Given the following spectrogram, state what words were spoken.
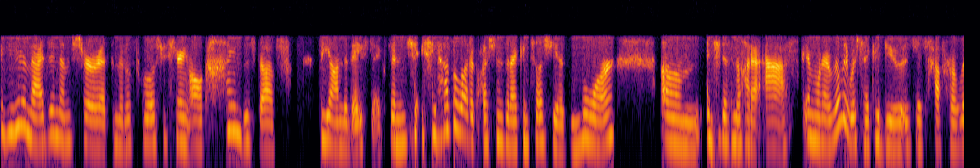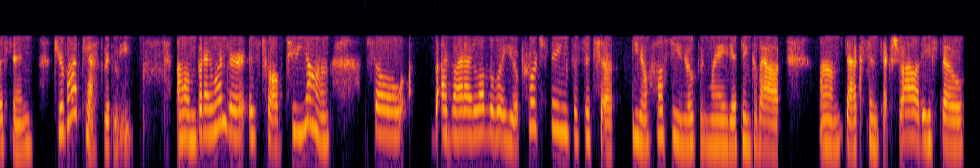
if you can imagine, I'm sure at the middle school she's hearing all kinds of stuff beyond the basics. And she, she has a lot of questions, and I can tell she has more um, and she doesn't know how to ask. And what I really wish I could do is just have her listen to your podcast with me. Um, but I wonder, is 12 too young? So, but, but I love the way you approach things. It's such a you know healthy and open way to think about um, sex and sexuality. So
